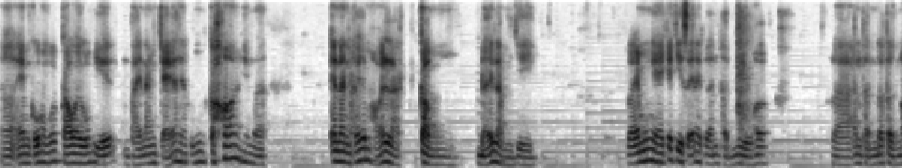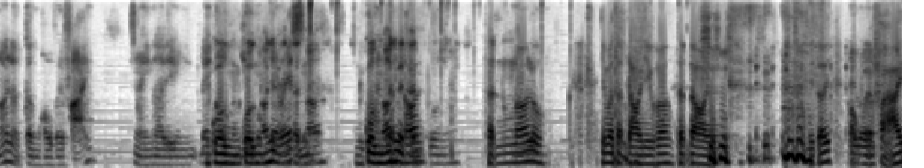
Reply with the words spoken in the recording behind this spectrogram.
ờ, em cũng không có câu em cũng gì tài năng trẻ thì em cũng có nhưng mà em đang phải hỏi là cần để làm gì? Rồi em muốn nghe cái chia sẻ này từ anh Thịnh nhiều hơn. Là anh Thịnh đã từng nói là cần một hậu vệ phải. Hiện thời thì đang quân quân nói với Perez. thịnh nói. Quân nói với thịnh. Thịnh nói luôn nhưng mà Thịnh đòi nhiều hơn Thịnh đòi. Thì tới hậu vệ phải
